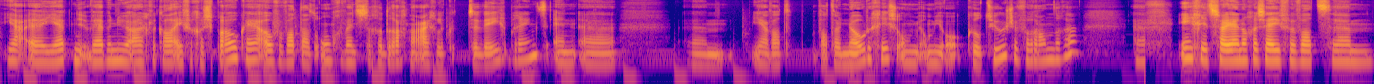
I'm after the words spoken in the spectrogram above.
ja, uh, je hebt we hebben nu eigenlijk al even gesproken hè, over wat dat ongewenste gedrag nou eigenlijk teweeg brengt. En uh, um, ja, wat, wat er nodig is om, om je cultuur te veranderen. Uh, Ingrid, zou jij nog eens even wat um,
